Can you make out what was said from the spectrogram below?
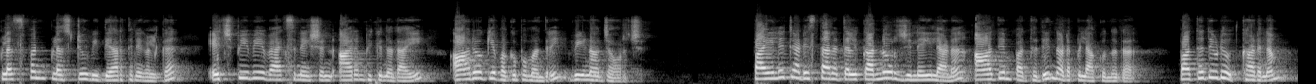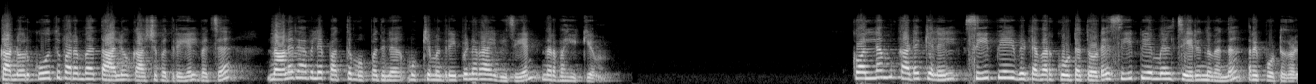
പ്ലസ് വൺ പ്ലസ് ടു വിദ്യാർത്ഥിനികൾക്ക് എച്ച് പി വി വാക്സിനേഷൻ ആരംഭിക്കുന്നതായി ആരോഗ്യവകുപ്പ് മന്ത്രി വീണ ജോർജ്. പൈലറ്റ് അടിസ്ഥാനത്തിൽ കണ്ണൂർ ജില്ലയിലാണ് ആദ്യം പദ്ധതി നടപ്പിലാക്കുന്നത്. പദ്ധതിയുടെ ഉദ്ഘാടനം കണ്ണൂർ കൂത്തുപറമ്പ് താലൂക്ക് ആശുപത്രിയിൽ വെച്ച് നാളെ രാവിലെ പത്ത് മുപ്പതിന് മുഖ്യമന്ത്രി പിണറായി വിജയൻ നിർവഹിക്കും. കൊല്ലം കടയ്ക്കലിൽ സി പി ഐ വിട്ടവർ കൂട്ടത്തോടെ സി പി എമ്മിൽ ചേരുന്നുവെന്ന് റിപ്പോർട്ടുകൾ.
